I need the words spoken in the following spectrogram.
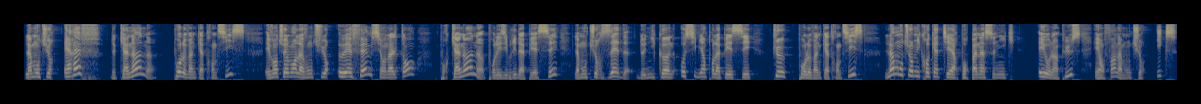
La monture RF de Canon pour le 24-36. Éventuellement la monture EFM si on a le temps pour Canon, pour les hybrides APS-C. La monture Z de Nikon aussi bien pour la PSC que pour le 24-36 la monture micro 4 tiers pour Panasonic et Olympus, et enfin la monture X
